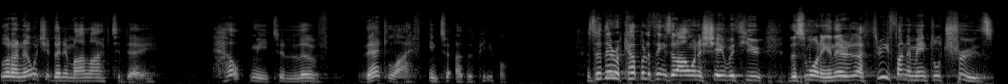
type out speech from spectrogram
Lord, I know what you've done in my life today. Help me to live that life into other people. So, there are a couple of things that I want to share with you this morning. And there are three fundamental truths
